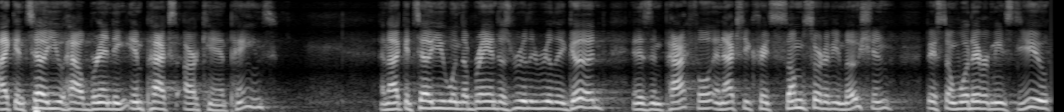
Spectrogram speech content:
I can tell you how branding impacts our campaigns. And I can tell you when the brand is really, really good and is impactful and actually creates some sort of emotion based on whatever it means to you,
